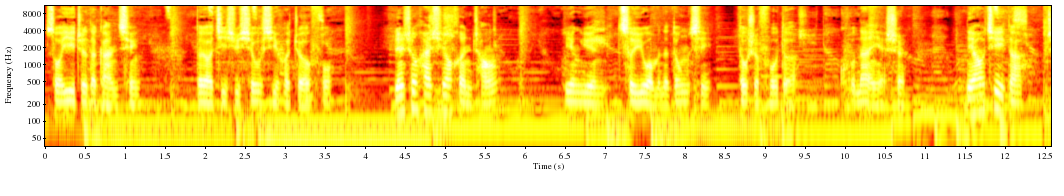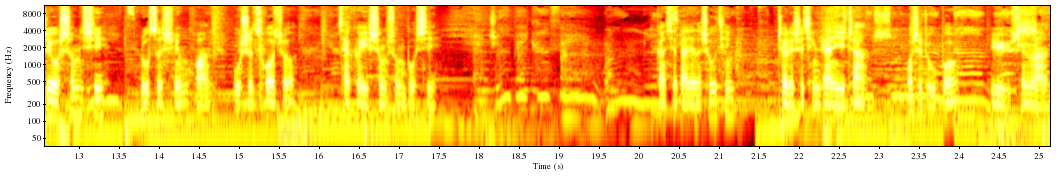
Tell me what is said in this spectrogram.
所抑制的感情，都要继续休息和蛰伏。人生还需要很长，命运赐予我们的东西都是福德，苦难也是。你要记得，只有生息，如此循环，无视挫折，才可以生生不息。感谢大家的收听，这里是情感驿站，我是主播雨深蓝。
